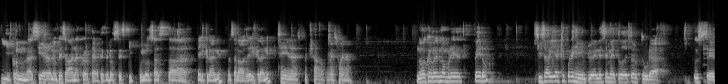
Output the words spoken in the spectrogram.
y con una sierra lo empezaban a cortar desde los testículos hasta el cráneo, hasta la base del cráneo? sí, lo he escuchado, me suena. No me acuerdo el nombre, pero sí sabía que, por ejemplo, en ese método de tortura usted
